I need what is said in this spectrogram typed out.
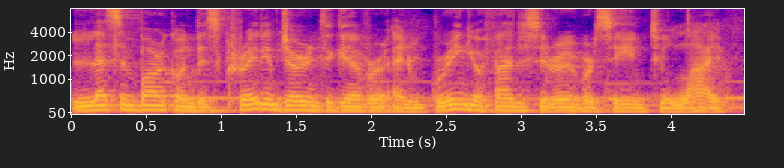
Let's embark on this creative journey together and bring your fantasy river scene to life.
